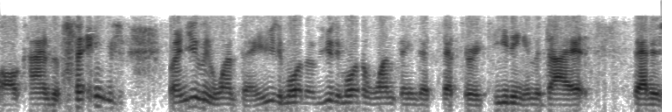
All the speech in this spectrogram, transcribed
all kinds of things, and usually one thing, usually more than usually more than one thing that that they're eating in the diet that is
